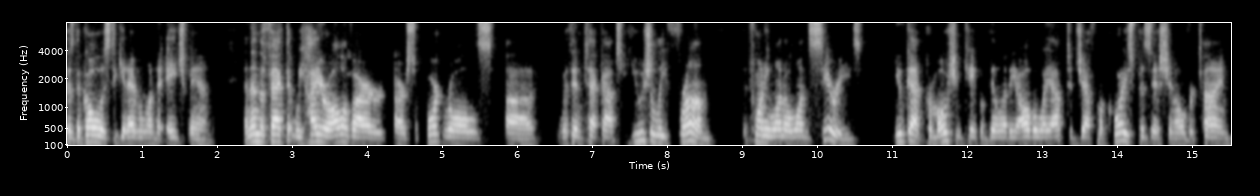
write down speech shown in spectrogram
because the goal is to get everyone to H band. And then the fact that we hire all of our, our support roles uh, within Tech Ops, usually from the 2101 series, you've got promotion capability all the way up to Jeff McCoy's position over time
